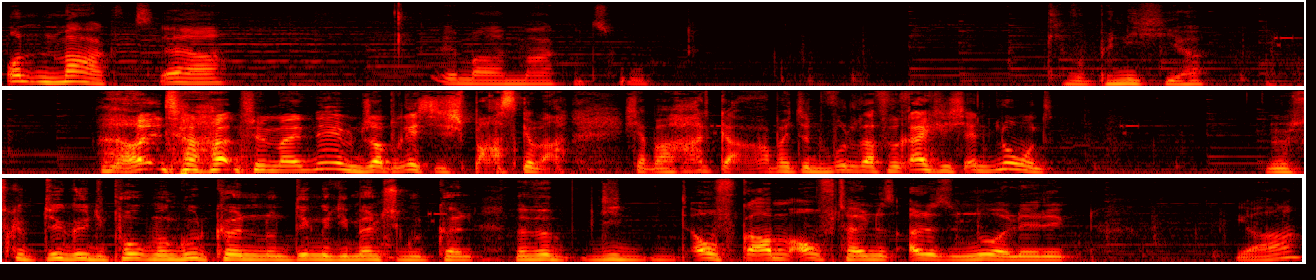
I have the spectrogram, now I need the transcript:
Und ein Markt. Ja. Immer ein Markt zu. Okay, wo bin ich hier? Alter, hat mir mein Nebenjob richtig Spaß gemacht. Ich habe hart gearbeitet und wurde dafür reichlich entlohnt. Es gibt Dinge, die Pokémon gut können und Dinge, die Menschen gut können. Wenn wir die Aufgaben aufteilen, ist alles nur erledigt. Ja.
